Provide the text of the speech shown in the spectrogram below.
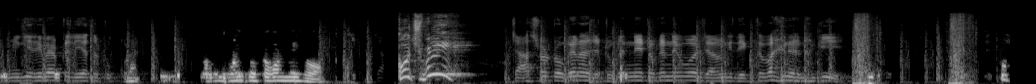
তুমি কি রিভাইভটা দিয়ে আসো টুক করে ওই তো তখন দেখো Kuch bhi. চারশো টোকেন আছে টোকেন নেই টোকেন নেই বলছে আমি কি দেখতে পাই না নাকি খুব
